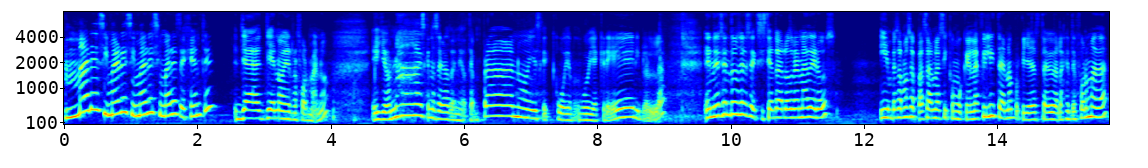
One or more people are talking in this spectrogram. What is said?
Mares y mares y mares y mares de gente. Ya lleno en reforma, ¿no? Y yo, no, es que nos habíamos venido temprano y es que voy, voy a creer y bla, bla, bla. En ese entonces existían todos los granaderos y empezamos a pasar así como que en la filita, ¿no? Porque ya estaba la gente formada.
